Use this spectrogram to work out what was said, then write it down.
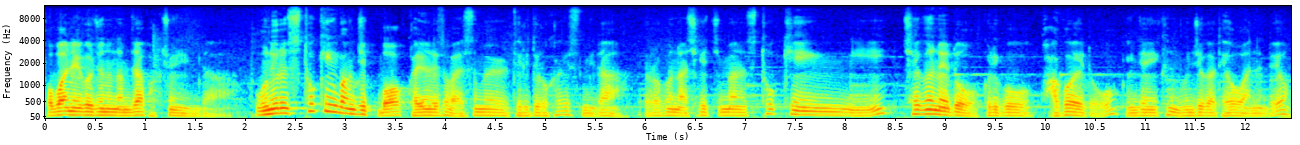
법안 읽어주는 남자 박준입니다. 오늘은 스토킹 방지법 관련해서 말씀을 드리도록 하겠습니다. 여러분 아시겠지만 스토킹이 최근에도 그리고 과거에도 굉장히 큰 문제가 되어 왔는데요.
